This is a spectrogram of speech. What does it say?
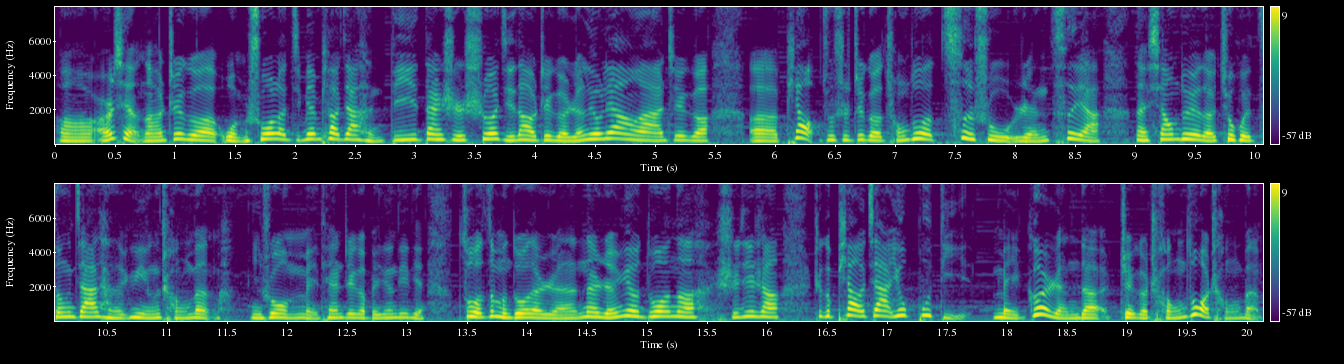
呃，而且呢，这个我们说了，即便票价很低，但是涉及到这个人流量啊，这个呃票就是这个乘坐次数人次呀，那相对的就会增加它的运营成本嘛。你说我们每天这个北京地铁坐这么多的人，那人越多呢，实际上这个票价又不抵每个人的这个乘坐成本。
